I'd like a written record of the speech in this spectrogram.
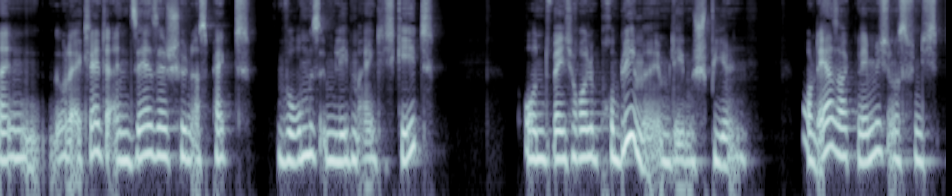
ein, oder erklärte einen sehr, sehr schönen Aspekt, worum es im Leben eigentlich geht. und welche Rolle Probleme im Leben spielen. Und er sagt nämlich, und das finde ich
